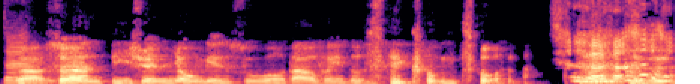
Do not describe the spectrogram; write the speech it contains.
对啊，虽然币圈用脸书哦，大部分也都是在工作啦，但是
